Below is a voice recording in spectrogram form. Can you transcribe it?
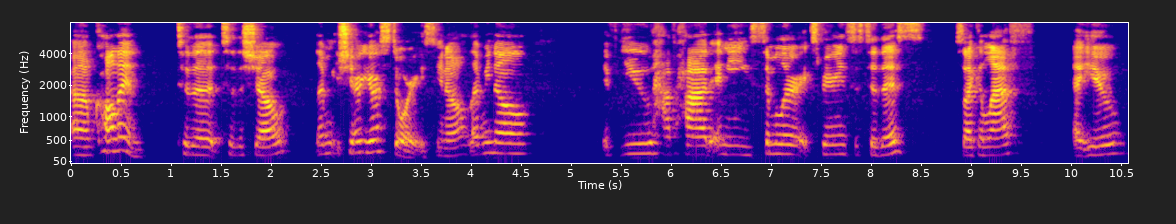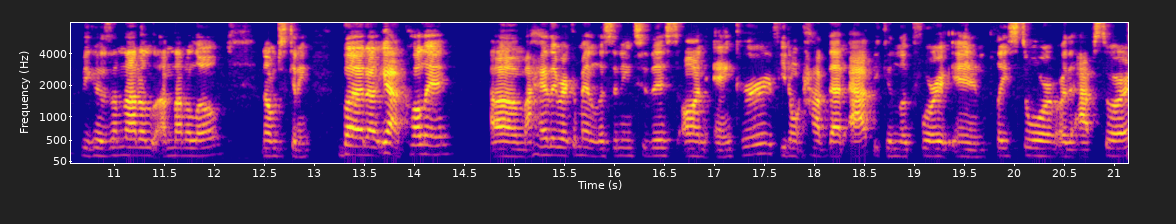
Um, call in to the to the show. Let me share your stories. You know, let me know if you have had any similar experiences to this, so I can laugh at you because I'm not a, I'm not alone. No, I'm just kidding. But uh, yeah, call in. Um, I highly recommend listening to this on Anchor. If you don't have that app, you can look for it in Play Store or the App Store.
